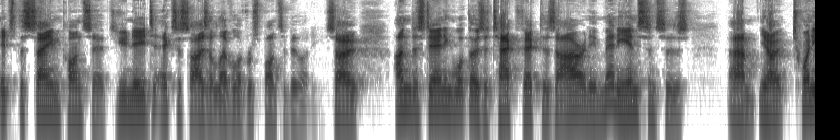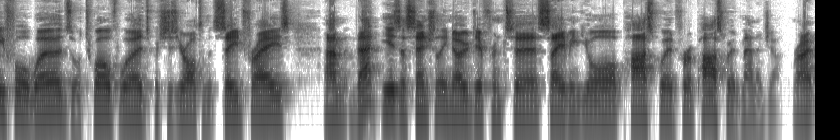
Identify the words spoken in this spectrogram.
it's the same concept. You need to exercise a level of responsibility. So understanding what those attack vectors are, and in many instances, um, you know, 24 words or 12 words, which is your ultimate seed phrase, um, that is essentially no different to saving your password for a password manager, right?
